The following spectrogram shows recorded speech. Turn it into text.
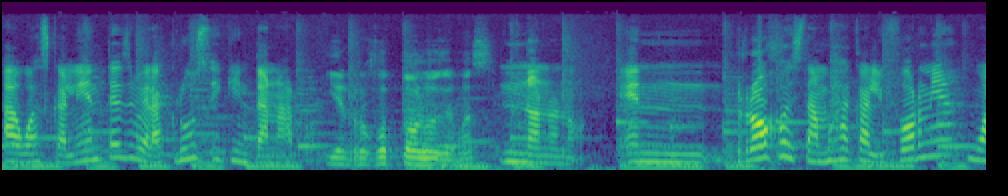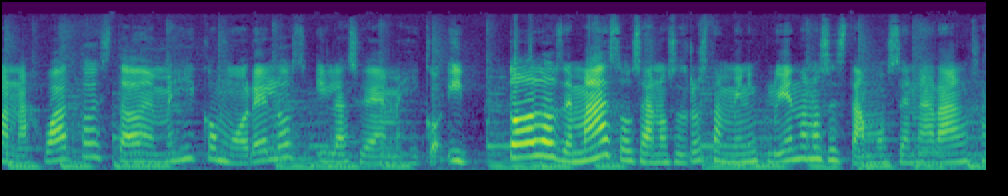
Aguascalientes, Veracruz y Quintana Roo. Y en rojo todos los demás. No, no, no. En rojo están Baja California, Guanajuato, Estado de México, Morelos y la Ciudad de México. Y todos los demás, o sea, nosotros también incluyéndonos, estamos en naranja.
